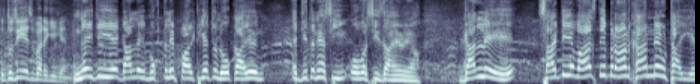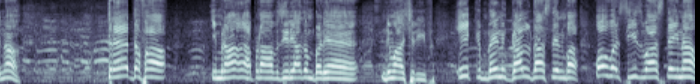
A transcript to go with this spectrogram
ਤੇ ਤੁਸੀਂ ਇਸ ਬਾਰੇ ਕੀ ਕਹਿੰਦੇ? ਨਹੀਂ ਜੀ ਇਹ ਗੱਲ ਮੁxtਲਿਫ ਪਾਰਟੀਆਂ ਚੋਂ ਲੋਕ ਆਏ ਹੋਏ ਨੇ। ਇਹ ਜਿਤਨੇ ਅਸੀਂ ਓਵਰਸੀਜ਼ ਆਏ ਹੋਏ ਆ ਗੱਲ ਇਹ, ਸਾਡੀ ਆਵਾਜ਼ ਤੇ ਇਮਰਾਨ ਖਾਨ ਨੇ ਉਠਾਈ ਹੈ ਨਾ। ਤਰੇ ਦਫਾ ਇਮਰਾਨ, ਆਪਣਾ ਵਜ਼ੀਰ ਆਜ਼ਮ ਬਣਿਆ ਹੈ, ਨਵਾਜ਼ ਸ਼ਰੀਫ। ਇੱਕ ਮੈਨ ਗੱਲ ਦੱਸ ਦੇਣ ਬਾ ਓਵਰਸੀਜ਼ ਵਾਸਤੇ ਨਾ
